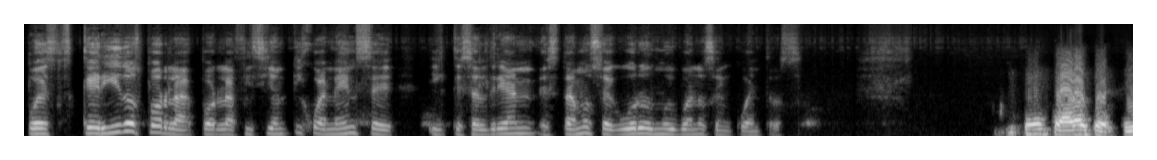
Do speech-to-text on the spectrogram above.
pues queridos por la por la afición tijuanense y que saldrían, estamos seguros, muy buenos encuentros. Sí, claro que sí,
